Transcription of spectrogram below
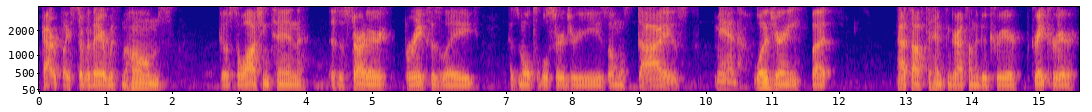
got replaced over there with Mahomes goes to Washington as a starter, breaks his leg, has multiple surgeries, almost dies. Man, what a journey. But hats off to him. Congrats on a good career, great career.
